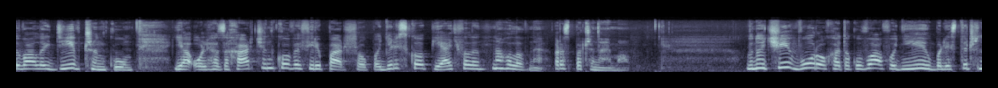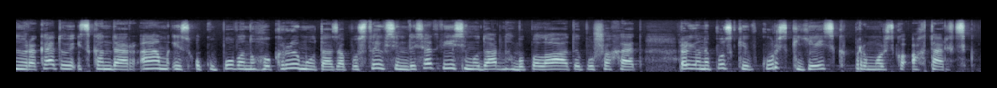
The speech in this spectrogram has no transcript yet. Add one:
Врятували дівчинку. Я Ольга Захарченко в ефірі першого подільського 5 хвилин на головне. Розпочинаємо. Вночі ворог атакував однією балістичною ракетою Іскандер М із окупованого Криму та запустив 78 ударних БПЛА типу шахет. Райони пусків Курськ, Єйськ, Приморсько-Ахтарськ.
